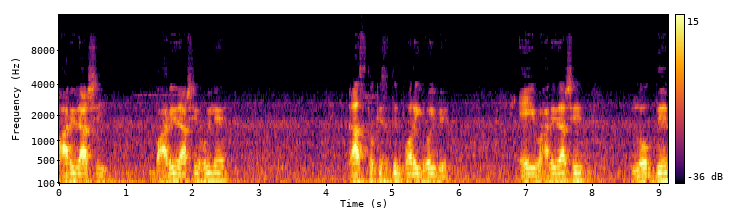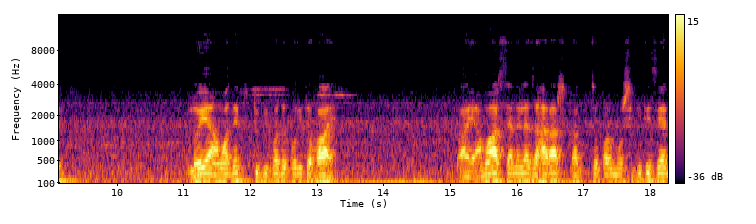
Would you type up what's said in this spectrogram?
ভারী রাশি। ভারী রাশি হইলে কাজ তো কিছুদিন পরেই হইবে। এই ভারী রাশির লোকদের লইয়া আমাদের একটু বিপদে পড়িতে হয়। তাই আমার চ্যানেলে যাহারা কার্যকর্ম শিখিতেছেন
